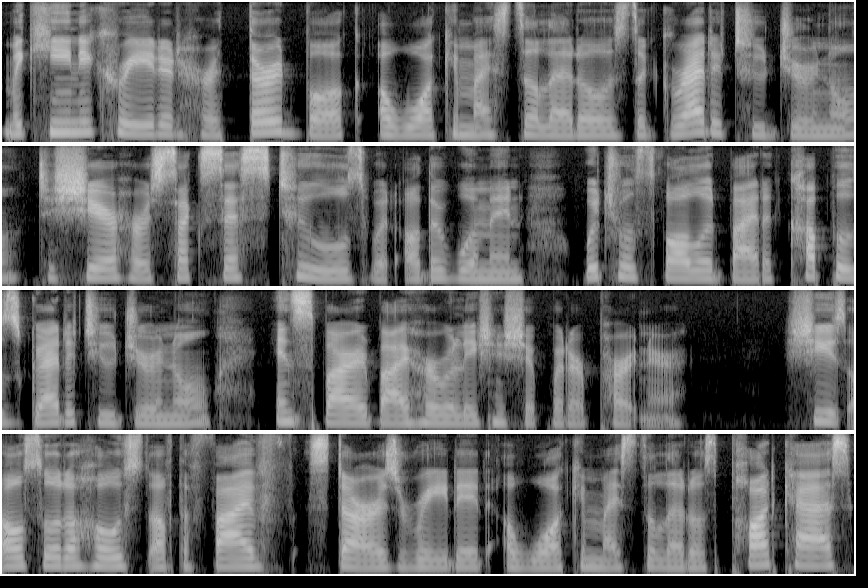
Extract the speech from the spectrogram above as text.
Makini created her third book, A Walk in My Stilettos, The Gratitude Journal, to share her success tools with other women, which was followed by the Couples Gratitude Journal, inspired by her relationship with her partner. She is also the host of the five stars rated A Walk in My Stilettos podcast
